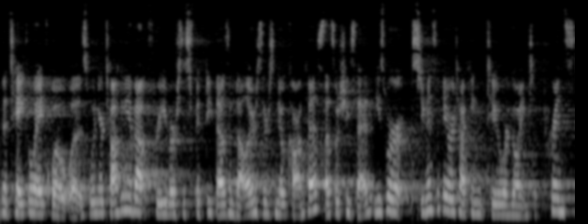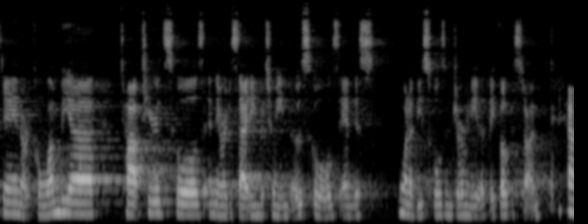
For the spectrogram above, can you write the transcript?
the takeaway quote was, "When you're talking about free versus fifty thousand dollars, there's no contest." That's what she said. These were students that they were talking to were going to Princeton or Columbia, top tiered schools, and they were deciding between those schools and this one of these schools in Germany that they focused on. Yeah,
